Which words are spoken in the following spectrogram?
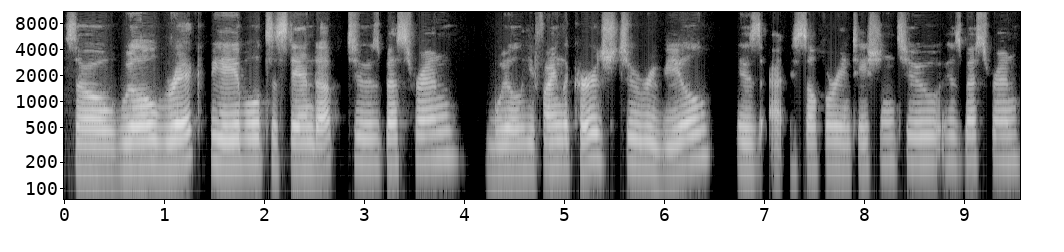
so will rick be able to stand up to his best friend will he find the courage to reveal his, uh, his self orientation to his best friend.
